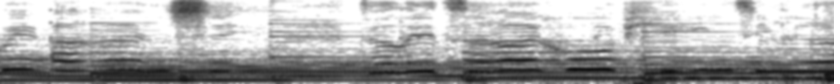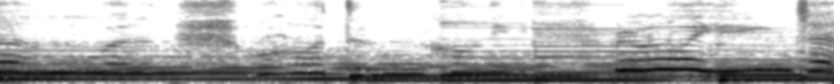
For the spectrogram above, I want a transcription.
回安息，得力在乎平静安稳。我等候你，如鹰展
